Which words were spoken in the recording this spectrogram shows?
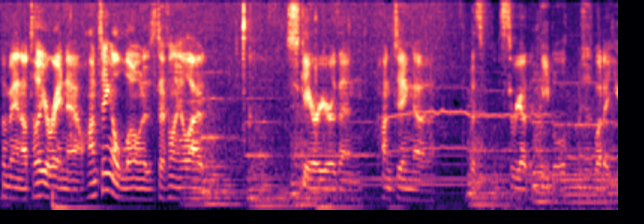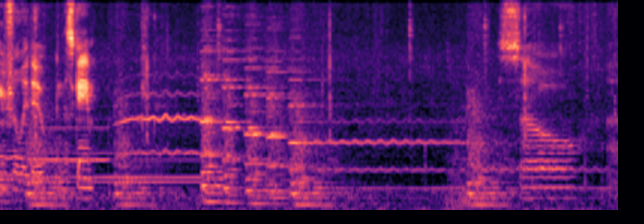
But man, I'll tell you right now, hunting alone is definitely a lot scarier than hunting uh, with three other people, which is what I usually do in this game. So, uh,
